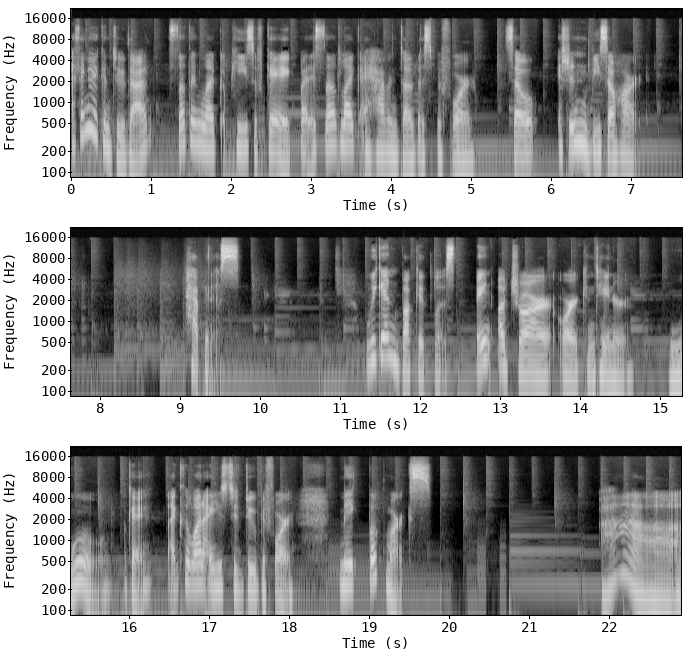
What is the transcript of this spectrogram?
I think I can do that. It's nothing like a piece of cake, but it's not like I haven't done this before. So it shouldn't be so hard. Happiness. Weekend bucket list. Paint a jar or container Ooh, okay. Like the one I used to do before. Make bookmarks. Ah,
